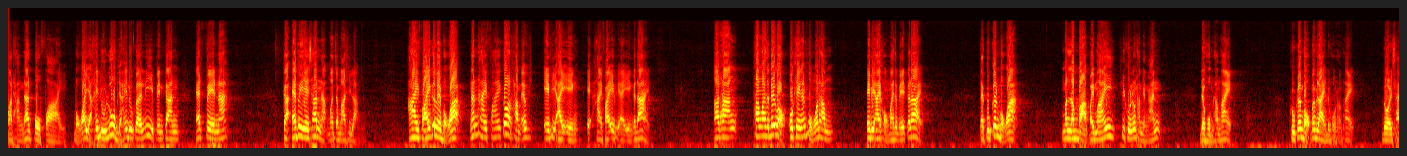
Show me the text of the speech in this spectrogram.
มาทางด้านโปรไฟล์ บอกว่าอยากให้ดูรูป อยากให้ดูแกลเลอรี่เป็นการ add friend นะ กับแอปพลิเคชันอะมันจะมาทีหลัง Hi5 ก็เลยบอกว่า งั้น Hi5 ก็ทำ API เอง h i f i API เองก็ได้อาทางทาง MySpace บอก โอเค งั้นผมก็ทำ API ของ MySpace ก็ได้ แต่ Google บอกว่ามันลำบากไปไหมที่คุณต้องทำอย่างนั้น เดี๋ยวผมทำให้ Google บอกไม่เป็นไร เดี๋ยวผมทำให้ โดยใช้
